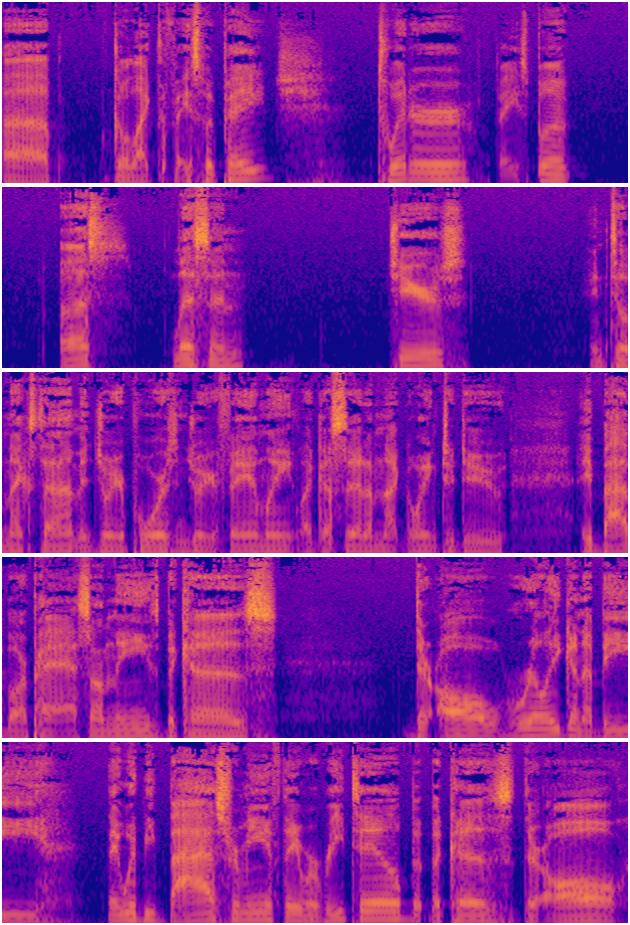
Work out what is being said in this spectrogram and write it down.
uh, go like the Facebook page, Twitter, Facebook, us, listen. Cheers. Until next time, enjoy your pours, enjoy your family. Like I said, I'm not going to do a buy bar pass on these because they're all really going to be, they would be buys for me if they were retail, but because they're all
